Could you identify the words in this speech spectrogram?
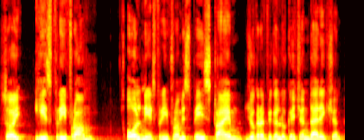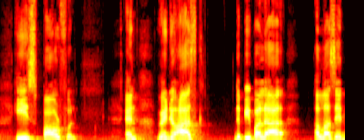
So he is free from all needs, free from space, time, geographical location, direction. He is powerful. And when you ask the people, uh, Allah said,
